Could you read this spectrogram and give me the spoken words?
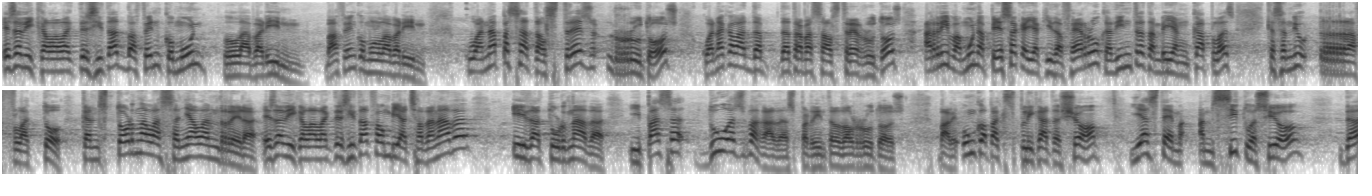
És a dir, que l'electricitat va fent com un laberint va fent com un laberint. Quan ha passat els tres rotors, quan ha acabat de, de travessar els tres rotors, arriba amb una peça que hi ha aquí de ferro, que dintre també hi ha cables, que se'n diu reflector, que ens torna la senyal enrere. És a dir, que l'electricitat fa un viatge d'anada i de tornada, i passa dues vegades per dintre dels rotors. Vale, un cop explicat això, ja estem en situació de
